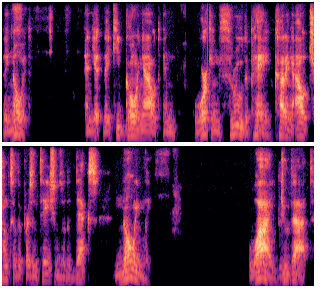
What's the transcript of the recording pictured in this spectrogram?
They know it, and yet they keep going out and working through the pay, cutting out chunks of the presentations or the decks knowingly. Why do mm-hmm. that?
